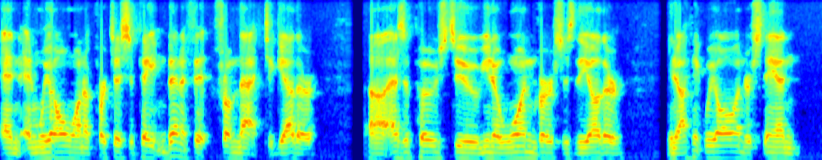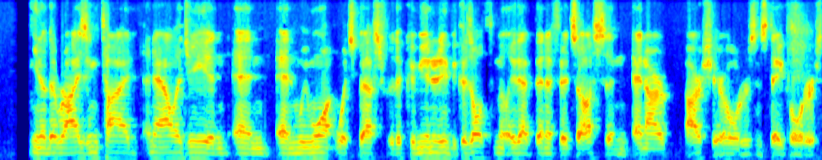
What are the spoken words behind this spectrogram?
and and we all want to participate and benefit from that together, uh, as opposed to you know one versus the other. You know, I think we all understand you know the rising tide analogy and and and we want what's best for the community because ultimately that benefits us and and our our shareholders and stakeholders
